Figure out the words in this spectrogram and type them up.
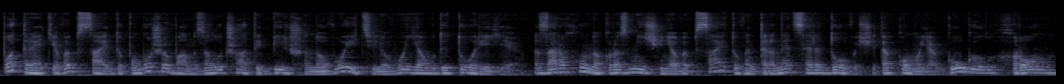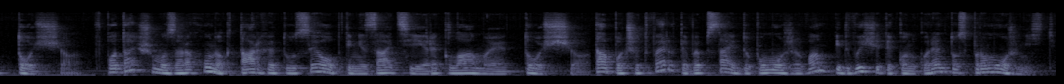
По-третє, веб-сайт допоможе вам залучати більше нової цільової аудиторії за рахунок розміщення веб-сайту в інтернет-середовищі, такому як Google, Chrome тощо. Подальшому за рахунок таргету, SEO-оптимізації, реклами тощо. Та по-четверте, веб-сайт допоможе вам підвищити конкурентоспроможність.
